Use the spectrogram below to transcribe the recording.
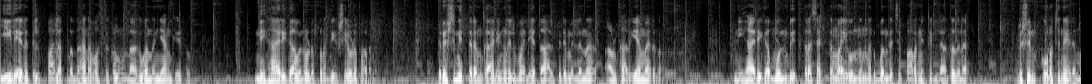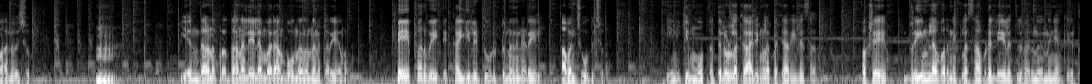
ഈ ലേലത്തിൽ പല പ്രധാന വസ്തുക്കൾ ഉണ്ടാകുമെന്ന് ഞാൻ കേട്ടു. നിഹാരിക അവനോട് പ്രതീക്ഷയോടെ പറഞ്ഞു. ഋഷിന് ഇത്തരം കാര്യങ്ങളിൽ വലിയ താല്പര്യമില്ലെന്ന് അവൾക്കറിയാമായിരുന്നു. നിഹാരിക മുൻപ് ഇത്ര ശക്തമായി ഒന്നും നിർബന്ധിച്ച് പറഞ്ഞിട്ടില്ലാത്തതിനാൽ ഋഷിൻ കുറച്ചു നേരം ആലോചിച്ചു. എന്താണ് പ്രധാന ലേലം വരാൻ പോകുന്നതെന്ന് നിനക്കറിയാമോ? പേപ്പർ വെയിറ്റ് കയ്യിലിട്ട് ഉരുട്ടുന്നതിനിടയിൽ അവൻ ചോദിച്ചു. എനിക്ക് മൊത്തത്തിലുള്ള കാര്യങ്ങളെപ്പറ്റി അറിയില്ല സർ. പക്ഷേ ഡ്രീം ലവർ നെക്ലസ് അവിടെ ലേലത്തിൽ വരുന്നു എന്ന് ഞാൻ കേട്ടു.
